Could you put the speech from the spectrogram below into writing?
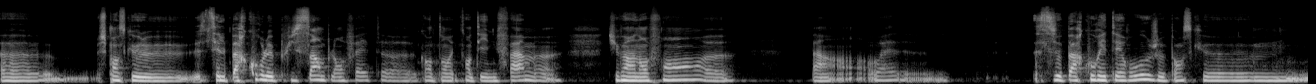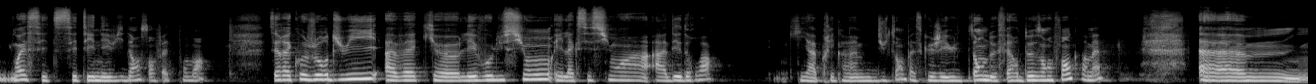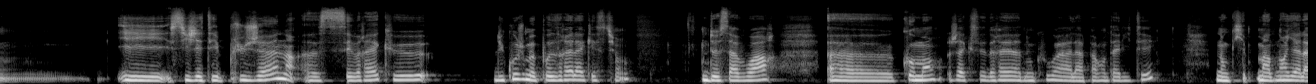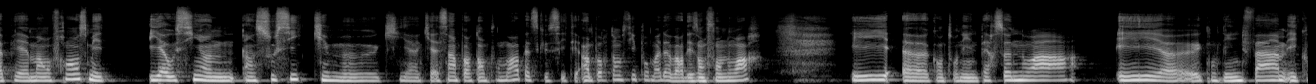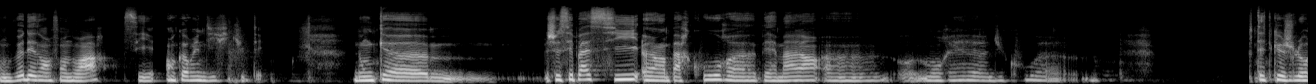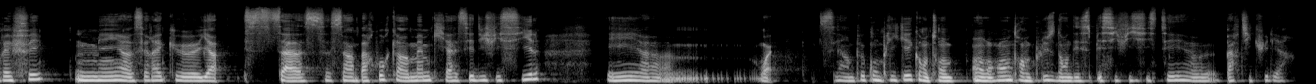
je pense que c'est le parcours le plus simple en fait. quand tu es une femme, tu veux un enfant, ben ouais ce parcours hétéro, je pense que hum, ouais, c'était une évidence en fait pour moi. C'est vrai qu'aujourd'hui, avec euh, l'évolution et l'accession à, des droits, qui a pris quand même du temps parce que j'ai eu le temps de faire deux enfants quand même. Euh, et si j'étais plus jeune, euh, c'est vrai que du coup, je me poserais la question de savoir comment j'accéderais donc à la parentalité donc maintenant, il y a la PMA en France, mais il y a aussi un, souci qui, est assez important pour moi parce que c'était important aussi pour moi d'avoir des enfants noirs. Et euh, quand on est une personne noire et euh, quand on est une femme et qu'on veut des enfants noirs, c'est encore une difficulté. Donc, euh, je ne sais pas si un parcours PMA m'aurait du coup... Peut-être que je l'aurais fait, mais c'est vrai qu'il y a ça, c'est un parcours quand même qui est assez difficile. Et euh, ouais, c'est un peu compliqué quand on, rentre en plus dans des spécificités euh, particulières.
